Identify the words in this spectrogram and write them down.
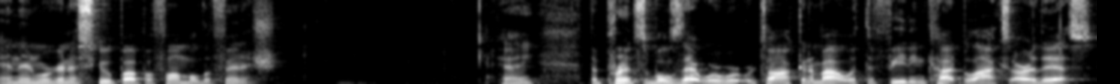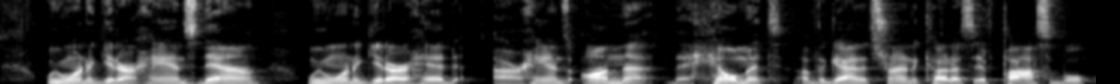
and then we're going to scoop up a fumble to finish. Okay? The principles that we're, we're talking about with the feeding cut blocks are this. We want to get our hands down. We want to get our head, our hands on the, the helmet of the guy that's trying to cut us if possible.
